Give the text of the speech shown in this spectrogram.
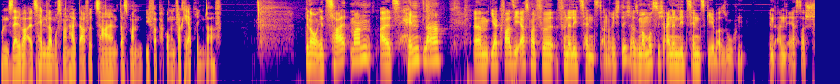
Und selber als Händler muss man halt dafür zahlen, dass man die Verpackung in Verkehr bringen darf. Genau, jetzt zahlt man als Händler ähm, ja quasi erstmal für, für eine Lizenz dann, richtig? Also man muss sich einen Lizenzgeber suchen. In, an erster Sch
